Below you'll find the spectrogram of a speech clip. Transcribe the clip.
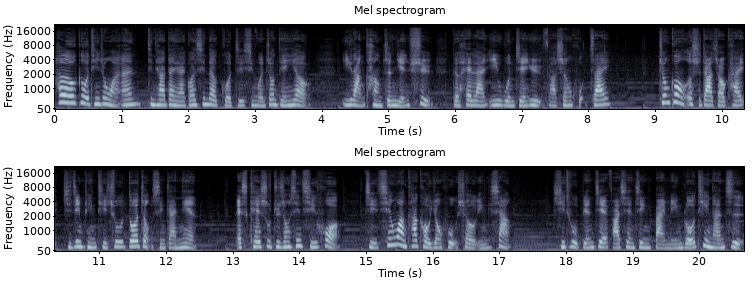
！Hello，各位听众晚安。今天要带你来关心的国际新闻重点有：伊朗抗争延续，德黑兰伊文监狱发生火灾。中共二十大召开，习近平提出多种新概念。SK 数据中心起火，几千万卡口用户受影响。稀土边界发现近百名裸体男子，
